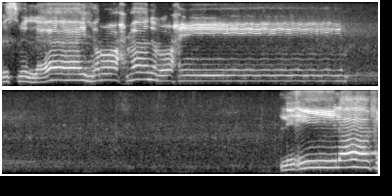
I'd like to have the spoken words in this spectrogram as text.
بسم الله الرحمن الرحيم. لإيلاف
